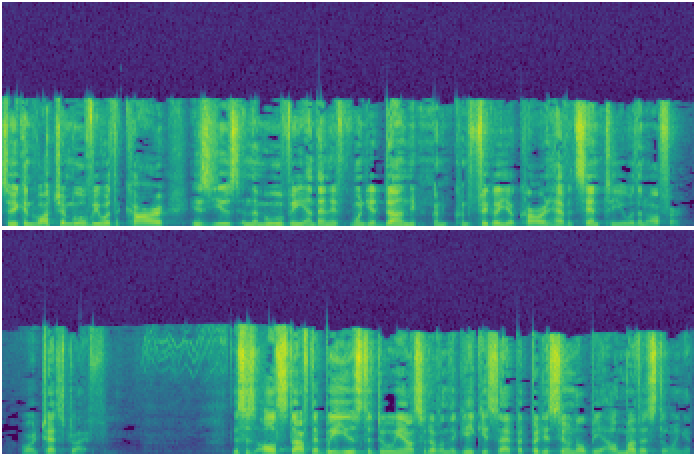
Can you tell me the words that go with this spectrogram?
So you can watch a movie where the car is used in the movie, and then if, when you're done, you can configure your car and have it sent to you with an offer or a test drive. This is all stuff that we used to do, you know, sort of on the geeky side, but pretty soon it'll be our mothers doing it.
